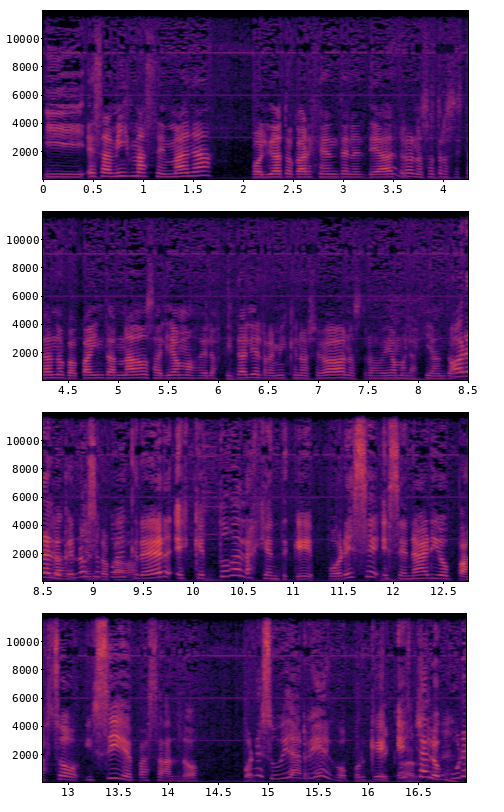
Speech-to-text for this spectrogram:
y esa misma semana volvió a tocar gente en el teatro. Nosotros estando papá internado salíamos del hospital y el remis que nos llevaba, nosotros veíamos la gigante. Ahora, lo que no se puede creer es que toda la gente que por ese escenario pasó y sigue pasando, pone su vida en riesgo, porque Sí, claro. esta locura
